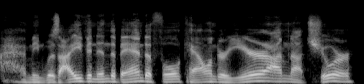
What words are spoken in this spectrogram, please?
I mean, was I even in the band a full calendar year? I'm not sure.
